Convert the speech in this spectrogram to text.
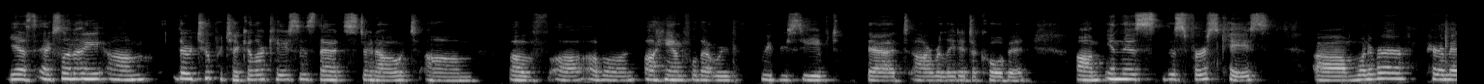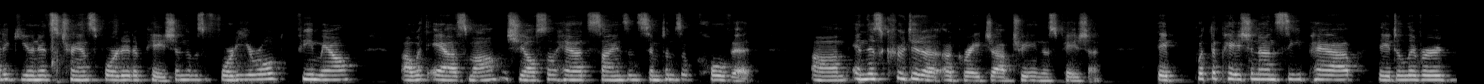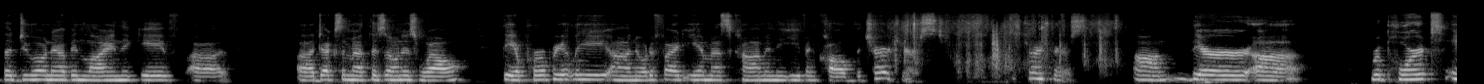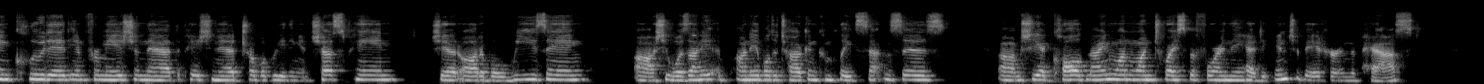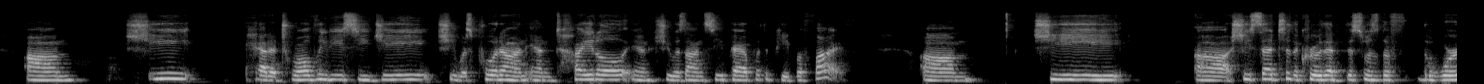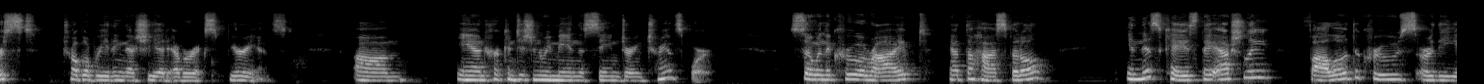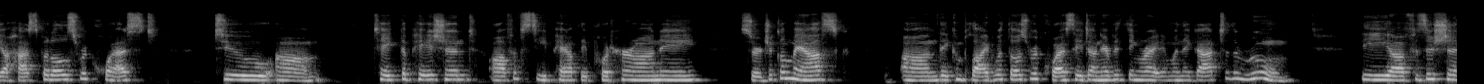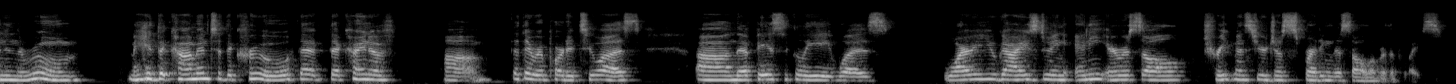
Yes, excellent. I, um, there are two particular cases that stood out um, of, uh, of a, a handful that we've, we've received that are related to COVID. Um, in this, this first case, um, one of our paramedic units transported a patient that was a 40 year old female uh, with asthma. She also had signs and symptoms of COVID. Um, and this crew did a, a great job treating this patient. They put the patient on CPAP, they delivered the duoneb in line, they gave uh, uh, dexamethasone as well. They appropriately uh, notified EMS com and they even called the charge nurse. Charge nurse. Um, their uh, report included information that the patient had trouble breathing and chest pain. She had audible wheezing. Uh, she was una- unable to talk in complete sentences. Um, she had called 911 twice before and they had to intubate her in the past. Um, she had a 12 lead ECG. She was put on end-tidal and she was on CPAP with a PEEP of 5. Um, she, uh, she said to the crew that this was the, the worst trouble breathing that she had ever experienced. Um, and her condition remained the same during transport. So when the crew arrived at the hospital, in this case, they actually followed the crew's or the uh, hospital's request to um, take the patient off of CPAP. They put her on a surgical mask. Um, they complied with those requests. They done everything right. And when they got to the room, the uh, physician in the room made the comment to the crew that that kind of um, that they reported to us um, that basically was, why are you guys doing any aerosol treatments? You're just spreading this all over the place.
